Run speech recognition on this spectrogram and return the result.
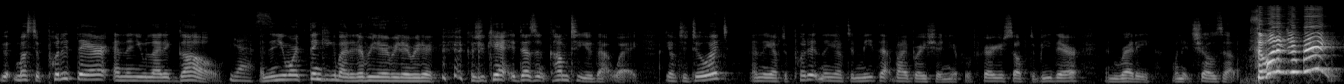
you must have put it there and then you let it go. Yes. And then you weren't thinking about it every day, every day, every day. Because you can't, it doesn't come to you that way. You have to do it and then you have to put it and then you have to meet that vibration. You have to prepare yourself to be there and ready when it shows up. So what did you think?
